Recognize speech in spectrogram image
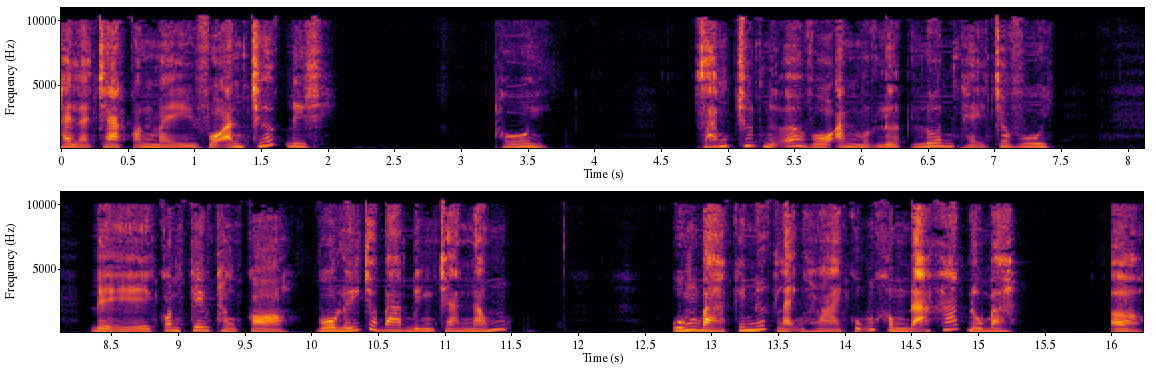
hay là cha con mày vô ăn trước đi. Thôi, dán chút nữa vô ăn một lượt luôn thể cho vui. Để con kêu thằng cò vô lấy cho ba bình trà nóng. Uống ba cái nước lạnh hoài cũng không đã khát đâu bà. Ờ.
